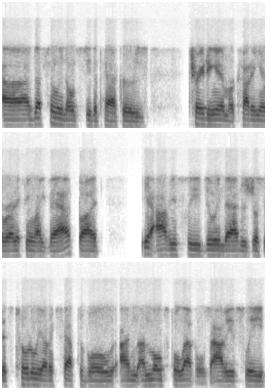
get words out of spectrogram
uh, I definitely don't see the Packers trading him or cutting him or anything like that. But yeah, obviously doing that is just it's totally unacceptable on on multiple levels. Obviously,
